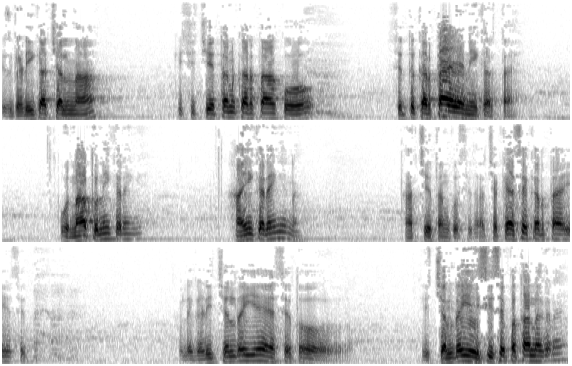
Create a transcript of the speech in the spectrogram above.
इस घड़ी का चलना किसी चेतन कर्ता को सिद्ध करता है या नहीं करता है? वो ना तो नहीं करेंगे। हाँ ही करेंगे ना। हाँ चेतन को सिद्ध। अच्छा कैसे करता है ये सिद्ध? बोले तो घड़ी चल रही है, ऐसे तो ये चल रही है, इसी से पता लग रहा है।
